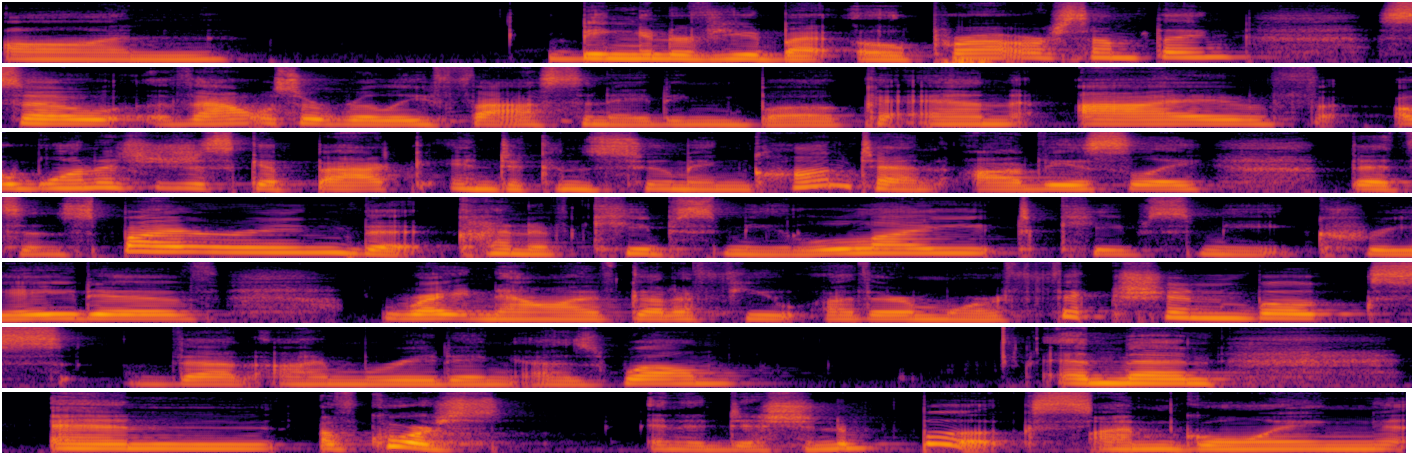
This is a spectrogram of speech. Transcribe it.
on being interviewed by Oprah or something. So that was a really fascinating book. And I've I wanted to just get back into consuming content, obviously, that's inspiring, that kind of keeps me light, keeps me creative. Right now, I've got a few other more fiction books that I'm reading as well. And then, and of course, in addition to books, I'm going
